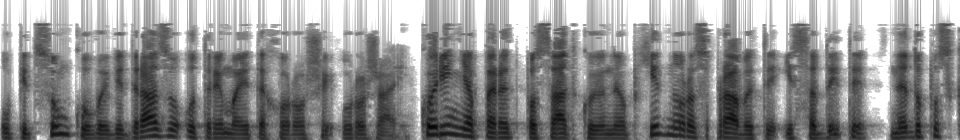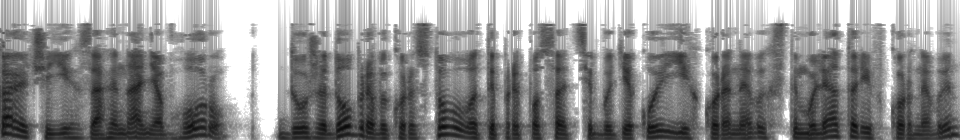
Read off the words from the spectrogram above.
У підсумку ви відразу отримаєте хороший урожай. Коріння перед посадкою необхідно розправити і садити, не допускаючи їх загинання вгору, Дуже добре використовувати при посадці будь-якої їх кореневих стимуляторів корневин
